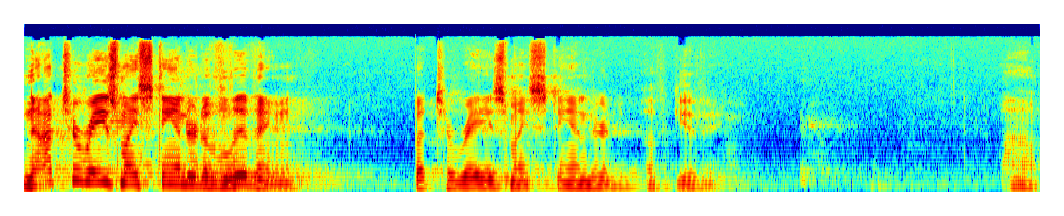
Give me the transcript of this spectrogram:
not to raise my standard of living, but to raise my standard of giving. Wow,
